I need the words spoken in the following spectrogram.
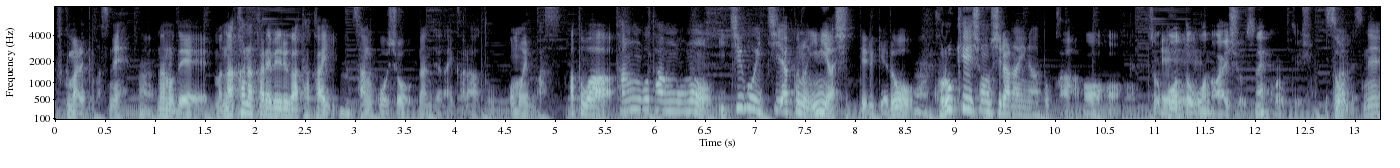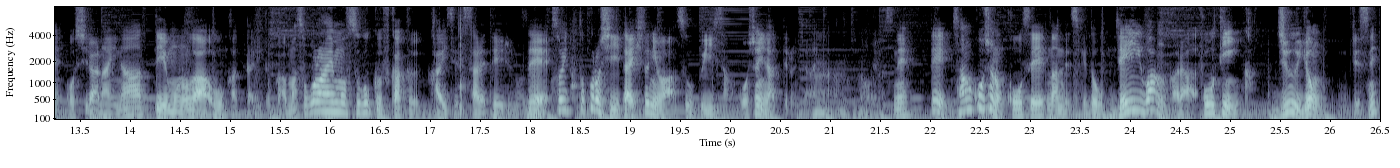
含まれてますね、うんなので、まあ、なかなかレベルが高い参考書なんじゃないかなと思います。あとは単語単語の一語一訳の意味は知ってるけど、うん。コロケーション知らないなとか、そうえー。語と語の相性ですね、コロケーション。そうですね、を知らないなっていうものが多かったりとか、まあ、そこら辺もすごく深く解説されているので、うん。そういったところを知りたい人にはすごくいい参考書になってるんじゃないかなと思いますね。で参考書の構成なんですけど Day1 から14か。14ですね。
